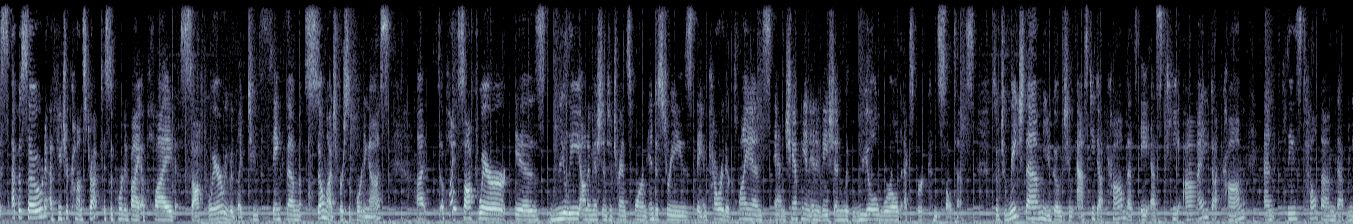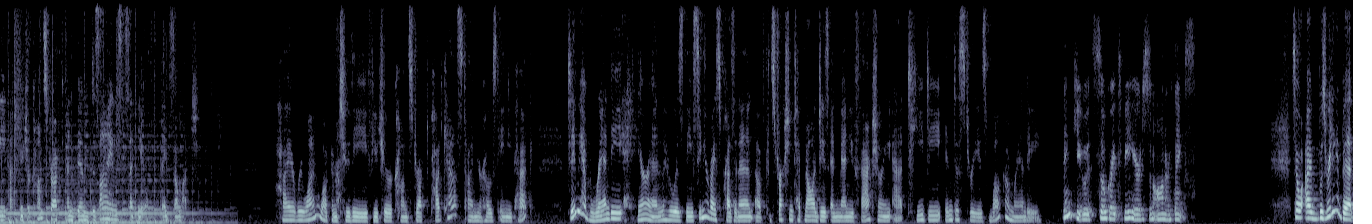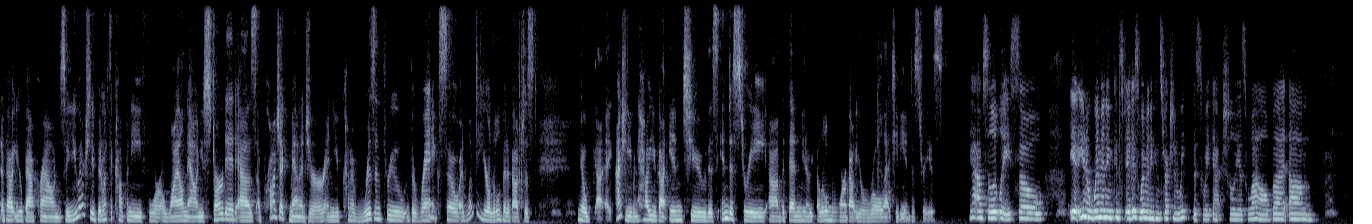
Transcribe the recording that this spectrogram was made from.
This episode of Future Construct is supported by Applied Software. We would like to thank them so much for supporting us. Uh, Applied Software is really on a mission to transform industries. They empower their clients and champion innovation with real world expert consultants. So to reach them, you go to asti.com, that's A S T I.com, and please tell them that we at Future Construct and BIM Designs sent you. Thanks so much. Hi, everyone. Welcome to the Future Construct podcast. I'm your host, Amy Peck. Today we have Randy Herron, who is the Senior Vice President of Construction Technologies and Manufacturing at TD Industries. Welcome, Randy. Thank you. It's so great to be here. Just an honor. Thanks. So, I was reading a bit about your background. So, you actually have been with the company for a while now, and you started as a project manager and you've kind of risen through the ranks. So, I'd love to hear a little bit about just, you know, actually even how you got into this industry, uh, but then, you know, a little more about your role at TD Industries. Yeah, absolutely. So, you know, women in it is Women in Construction Week this week actually as well. But um,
